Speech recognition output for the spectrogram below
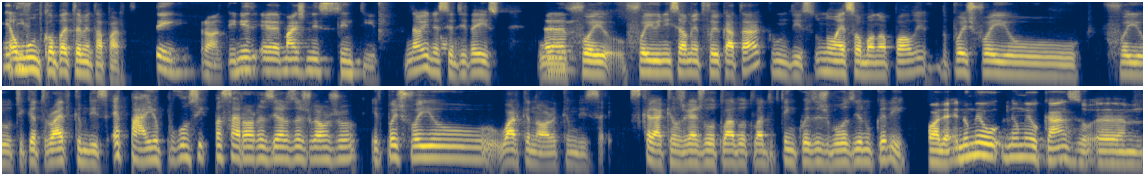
É, é um mundo completamente à parte. Sim, pronto, e é mais nesse sentido. Não, e nesse sentido é isso. O, foi, foi inicialmente foi o Qatar, como disse, não é só o monopólio, depois foi o, foi o Ticket Ride que me disse: é pá, eu consigo passar horas e horas a jogar um jogo. E depois foi o, o Arcanor que me disse: se calhar aqueles gajos do outro lado, do outro lado, têm coisas boas e eu nunca vi. Olha, no meu, no meu caso, um,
